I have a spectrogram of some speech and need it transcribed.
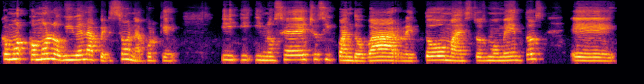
¿Cómo, cómo lo vive la persona? Porque, y, y, no sé de hecho si cuando va, retoma estos momentos, eh,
